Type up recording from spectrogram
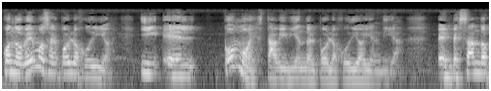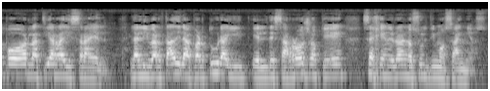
Cuando vemos al pueblo judío y el cómo está viviendo el pueblo judío hoy en día, empezando por la tierra de Israel, la libertad y la apertura y el desarrollo que se generó en los últimos años.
